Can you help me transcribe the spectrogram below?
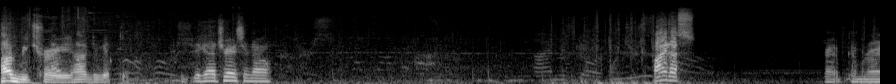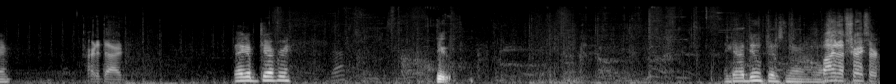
How'd we trade? How'd we get the They got a tracer now. Find us. Crap, coming Ryan. Already died. Back up, Jeffrey. Dude? They got Doomfist now. Find us, Tracer.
